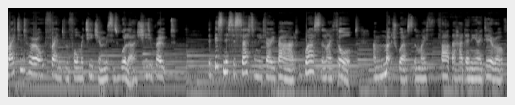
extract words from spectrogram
Writing to her old friend and former teacher, Mrs. Wooler, she wrote, The business is certainly very bad, worse than I thought, and much worse than my father had any idea of.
